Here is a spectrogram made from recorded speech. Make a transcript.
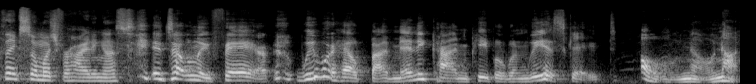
Thanks so much for hiding us. It's only fair. We were helped by many kind people when we escaped. Oh, no, not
